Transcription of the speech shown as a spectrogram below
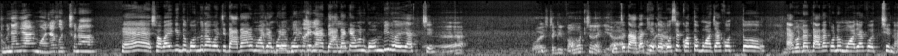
তুমি নাকি আর মজা করছ না হ্যাঁ সবাই কিন্তু বন্ধুরা বলছে দাদা আর মজা করে বলছে না দাদা কেমন গম্ভীর হয়ে যাচ্ছে হ্যাঁ বয়সটা কি কম হচ্ছে নাকি? বলছে দাদা খেতে বসে কত মজা করতো। এখন আর দাদা কোনো মজা করছে না।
